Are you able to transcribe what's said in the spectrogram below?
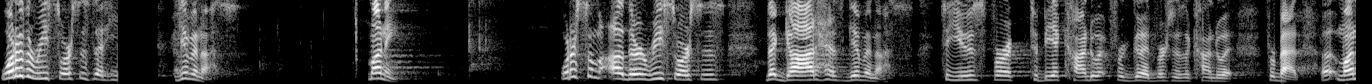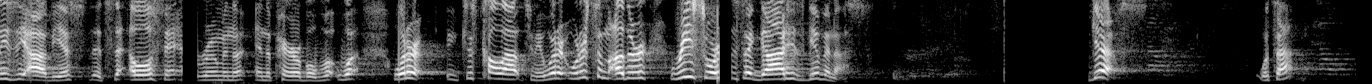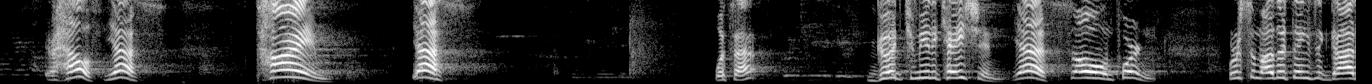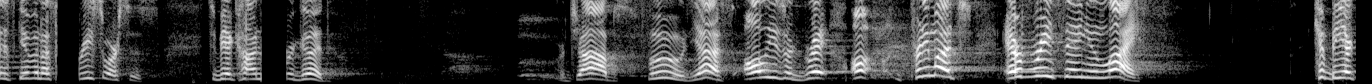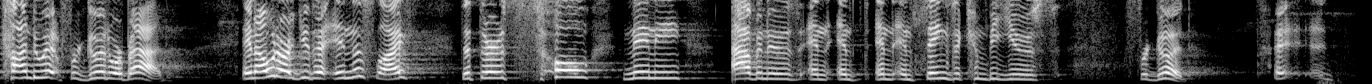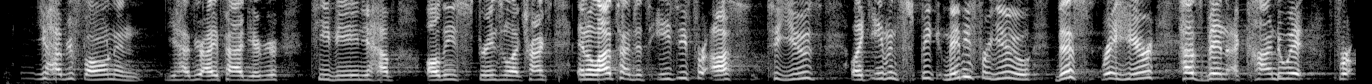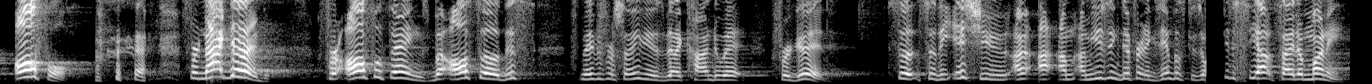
What are the resources that He's given us? Money. What are some other resources that God has given us to use for to be a conduit for good versus a conduit for bad? Uh, money's the obvious. It's the elephant in the room in the, in the parable. What, what, what are, just call out to me, what are, what are some other resources that God has given us? Gifts. What's that? Your health, yes. Time, yes. What's that? Good communication. Yes, so important. What are some other things that God has given us resources to be a conduit for good? Or jobs, food, yes. All these are great. All, pretty much everything in life can be a conduit for good or bad. And I would argue that in this life, that there's so many avenues and, and, and, and things that can be used for good. Eh, eh, you have your phone and you have your iPad, you have your TV, and you have all these screens and electronics. And a lot of times it's easy for us to use, like even speak, maybe for you, this right here has been a conduit for awful, for not good, for awful things. But also, this, maybe for some of you, has been a conduit for good. So, so the issue, I, I, I'm using different examples because I want you to see outside of money.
